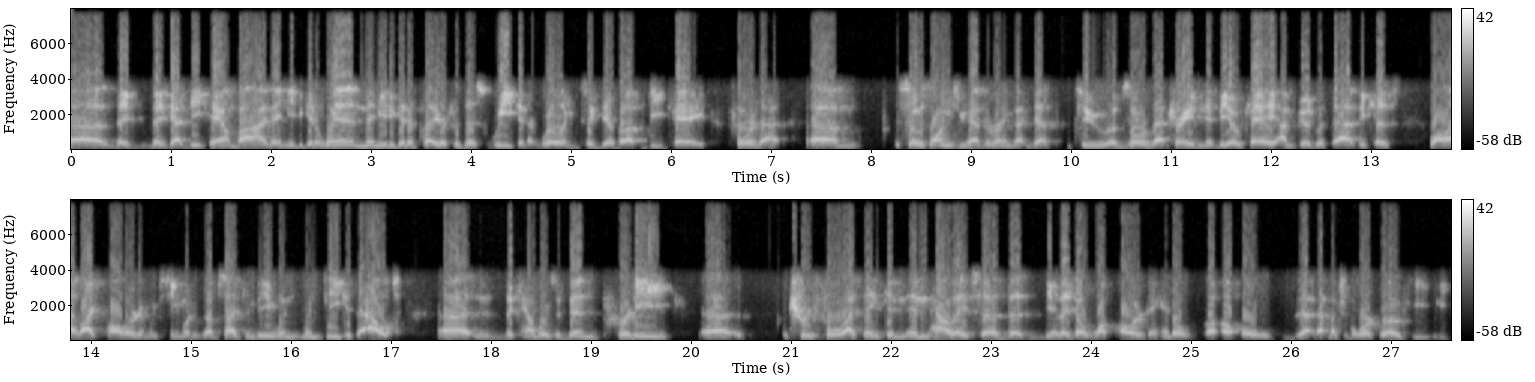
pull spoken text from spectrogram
uh, they've they've got DK on by. They need to get a win. They need to get a player for this week, and they're willing to give up DK for that. Um, so as long as you have the running back depth to absorb that trade and it be okay, I'm good with that because while I like Pollard and we've seen what his upside can be when when Zeke is out, uh, the Cowboys have been pretty. Uh, truthful, I think, in, in how they said that you know they don't want Pollard to handle a, a whole that, that much of a workload. He, he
